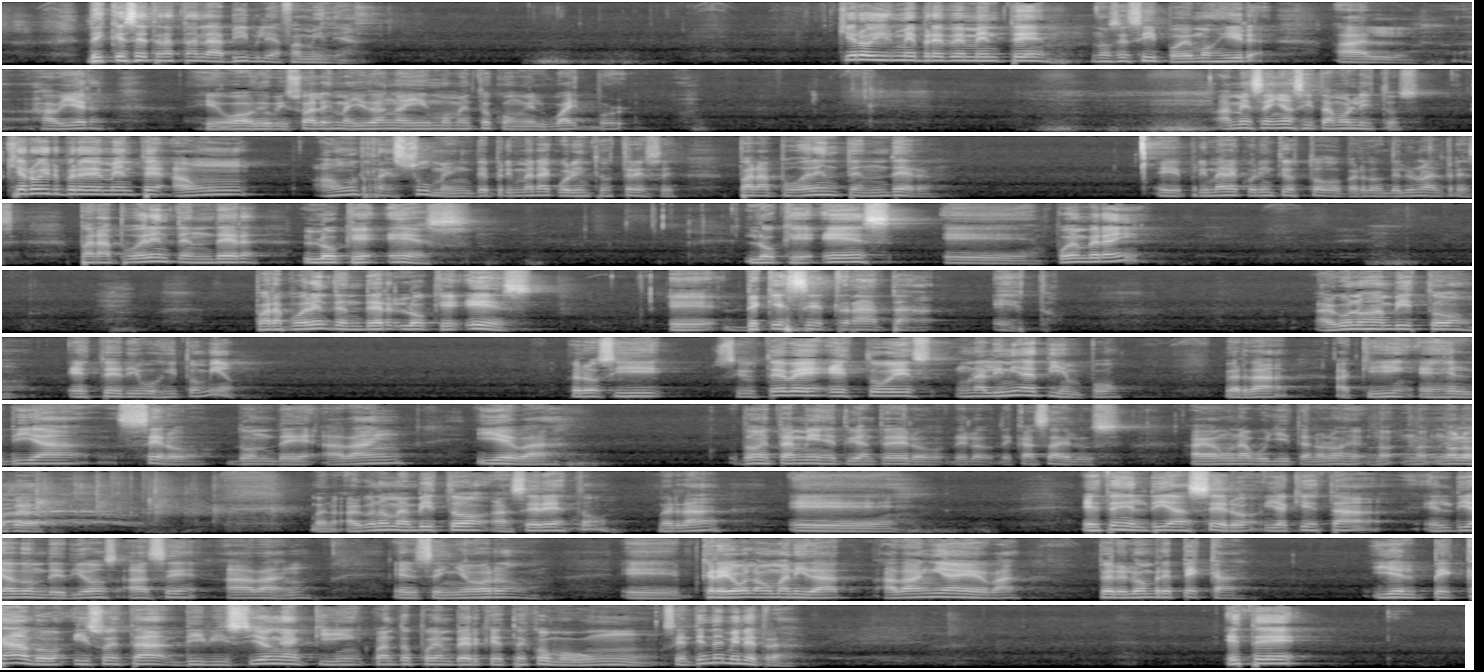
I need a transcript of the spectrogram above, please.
¿De qué se trata la Biblia, familia? Quiero irme brevemente, no sé si podemos ir al Javier eh, o audiovisuales, me ayudan ahí un momento con el whiteboard. me señas si estamos listos. Quiero ir brevemente a un, a un resumen de 1 Corintios 13 para poder entender, eh, 1 Corintios todo, perdón, del 1 al 13, para poder entender lo que es, lo que es eh, ¿Pueden ver ahí? Para poder entender lo que es, eh, de qué se trata esto. Algunos han visto este dibujito mío. Pero si, si usted ve, esto es una línea de tiempo, ¿verdad? Aquí es el día cero donde Adán y Eva ¿Dónde están mis estudiantes de, de, Casa de Luz? hagan una bullita, no los, no, los veo. Bueno, algunos me han visto hacer esto, ¿verdad? Eh, este es el día cero y aquí está el día donde Dios hace a Adán. El Señor eh, creó la humanidad, Adán y a Eva, pero el hombre peca. Y el pecado hizo esta división aquí. ¿Cuántos pueden ver que esto es como un... ¿Se entiende mi letra? Este,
